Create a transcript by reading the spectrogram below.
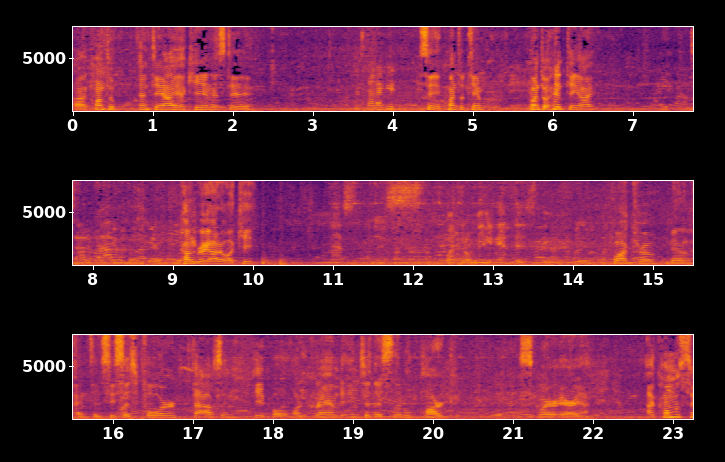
Ah, ¿Cuánto gente hay aquí en este? ¿De estar aquí? Sí, ¿cuánto tiempo? ¿Cuánto gente hay congregado aquí? Unas 4.000 gentes. Cuatro mil gentes. He says 4,000 people are crammed into this little park square area. Ah, ¿Cómo se,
